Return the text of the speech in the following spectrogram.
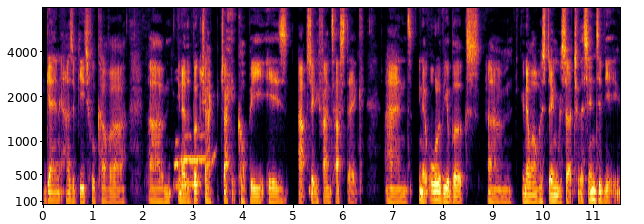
Again, it has a beautiful cover. Um, you know, the book jack- jacket copy is absolutely fantastic, and you know, all of your books. Um, you know, I was doing research for this interview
